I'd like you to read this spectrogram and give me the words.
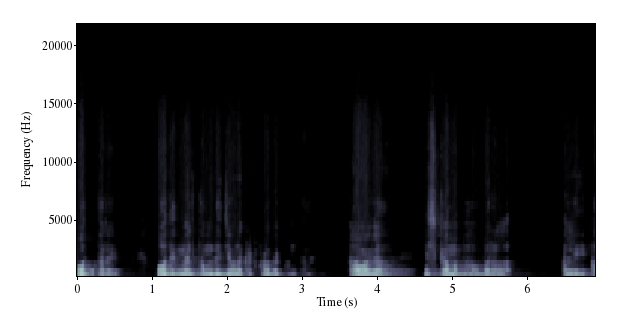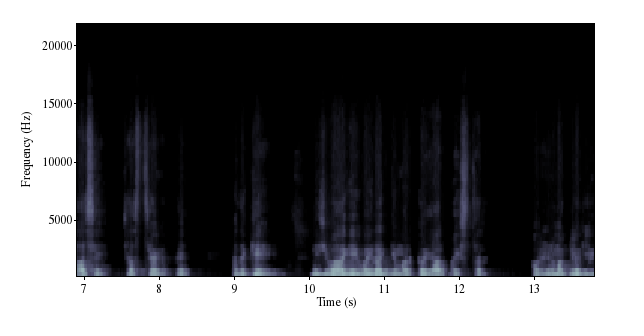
ಓದ್ತಾರೆ. ಓದಿದ ಮೇಲೆ ತಮ್ಮದೇ ಜೀವನ ಕಟ್ಕೊಳ್ಬೇಕು ಅಂತಾರೆ. ಆವಾಗ ನಿಷ್ಕಾಮ ಭಾವ ಬರಲ್ಲ. ಅಲ್ಲಿ ಆಸೆ ಜಾಸ್ತಿ ಆಗುತ್ತೆ. ಅದಕ್ಕೆ ನಿಜವಾಗಿ ವೈರಾಗ್ಯ ಮಾರ್ಗ ಯಾರು ಬಯಸ್ತಾರೆ? ಅವ್ರ ಹೆಣ್ಮಕ್ಳಿರಲಿ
